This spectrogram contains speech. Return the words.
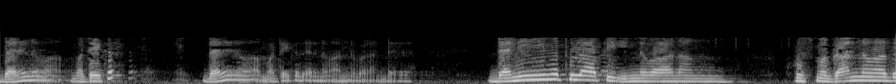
දැනෙනවා. මට ඒක දැනෙනවා. මට ඒක දැනෙනවා අන්න බලන්න. දැනීම තුල අපි ඉන්නවා නම් හුස්ම ගන්නවද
